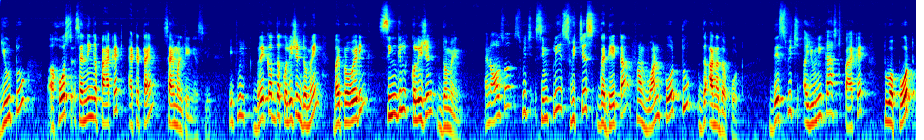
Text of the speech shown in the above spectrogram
due to a host sending a packet at a time simultaneously. It will break up the collision domain by providing single collision domain and also switch simply switches the data from one port to the another port. They switch a unicast packet to a port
